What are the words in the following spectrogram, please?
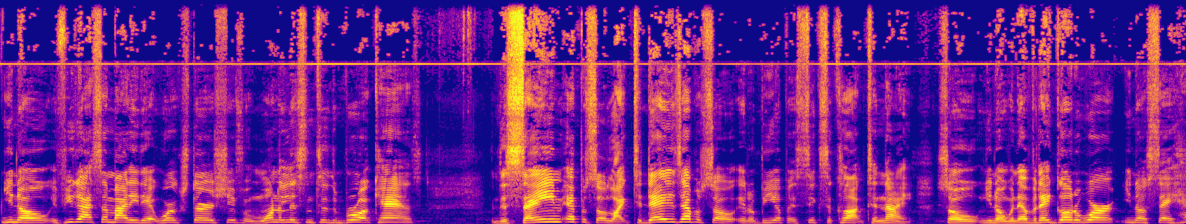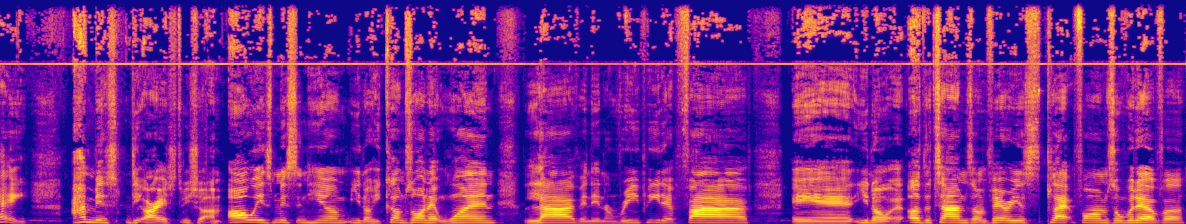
you know, if you got somebody that works third shift and want to listen to the broadcast, the same episode, like today's episode, it'll be up at six o'clock tonight. So, you know, whenever they go to work, you know, say, hey, I miss the RH3 show. I'm always missing him. You know, he comes on at one live and then a repeat at five and, you know, at other times on various platforms or whatever.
